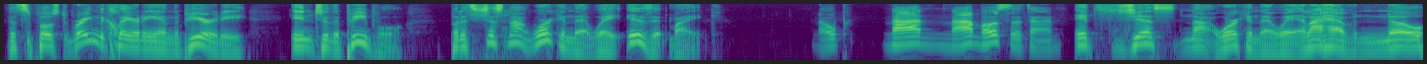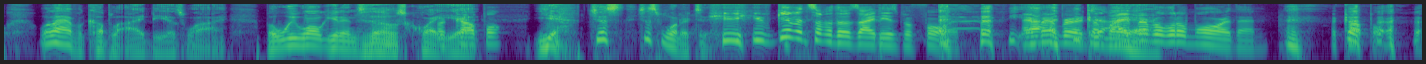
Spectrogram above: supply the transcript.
that's supposed to bring the clarity and the purity into the people. But it's just not working that way, is it, Mike? Nope. Not not most of the time. It's just not working that way. And I have no well, I have a couple of ideas why, but we won't get into those quite A yet. A couple. Yeah, just just one or two. You've given some of those ideas before. Yeah, I I remember. think I I, remember a little more than a couple.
